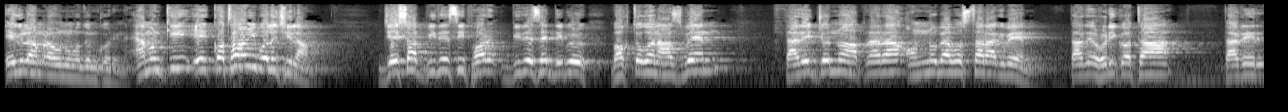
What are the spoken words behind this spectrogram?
এগুলো আমরা অনুমোদন করি না। এমনকি এই কথাও আমি বলেছিলাম, যেসব বিদেশি ফর, বিদেশের ভক্তগণ আসবেন, তাদের জন্য আপনারা অন্য ব্যবস্থা রাখবেন। তাদের হরিকথা, তাদের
